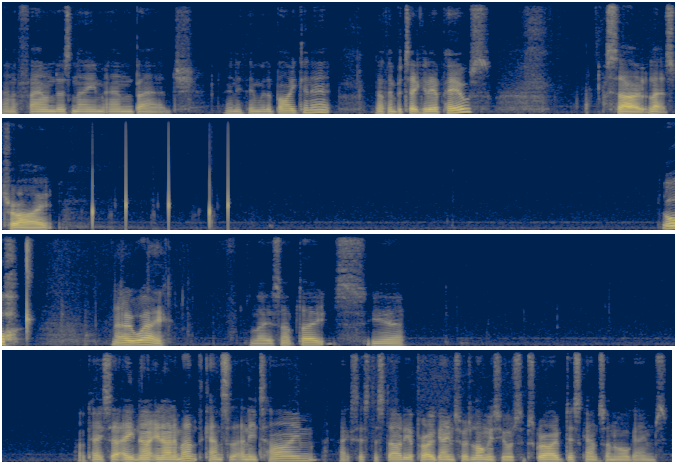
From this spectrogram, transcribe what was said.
and a founder's name and badge. Anything with a bike in it? Nothing particularly appeals. So let's try. Oh, no way. Latest updates, yeah. Okay, so eight ninety nine a month. Cancel at any time. Access to Stadia Pro games for as long as you're subscribed. Discounts on all games.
